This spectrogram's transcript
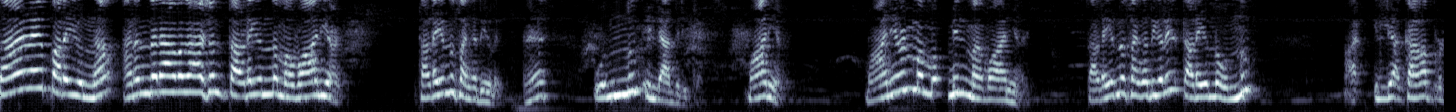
താഴെ പറയുന്ന അനന്തരാവകാശം തടയുന്ന മവാനിയാണ്. തടയുന്ന സംഗതികൾ ഒന്നും ഇല്ലാതിരിക്കുക മാനിയം. മിൻ മവാനിയാണ് തടയുന്ന സംഗതികളിൽ തടയുന്ന ഒന്നും ഇല്ല കാണപ്പെട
